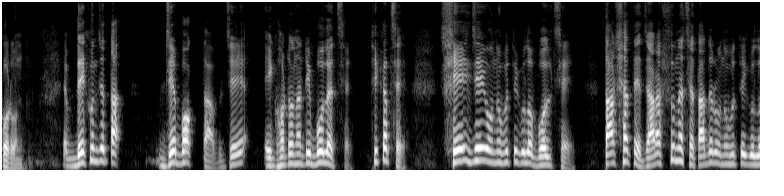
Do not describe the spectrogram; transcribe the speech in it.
করুন। দেখুন যে তা, যে বক্তা যে এই ঘটনাটি বলেছে, ঠিক আছে? সেই যে অনুভূতিগুলো বলছে, তার সাথে যারা শুনেছে তাদের অনুভূতিগুলো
